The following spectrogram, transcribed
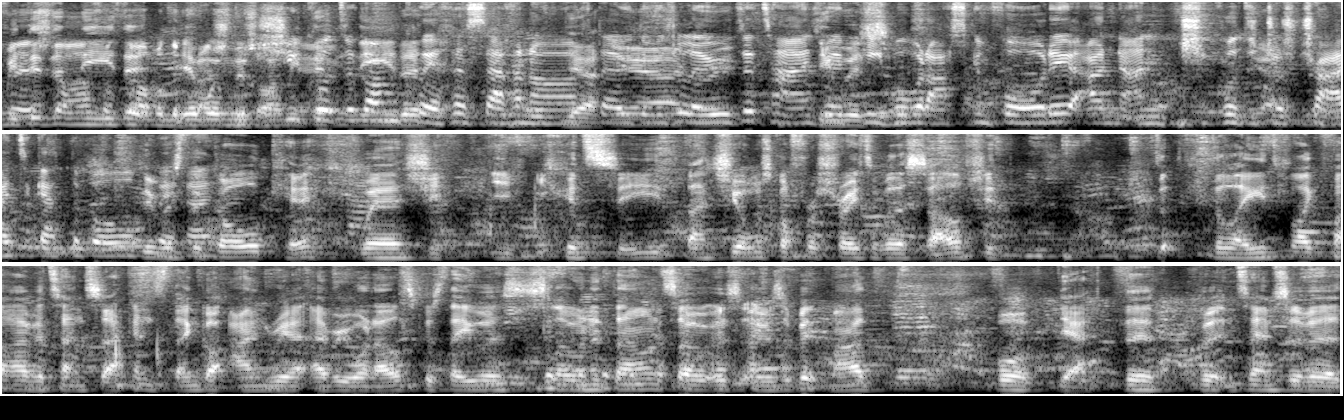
ones we didn't need I thought, when it. the Yeah, when pressure we. She could have gone quicker second half Yeah. though. There was loads of times There where was- people were asking for it and, and she could have just tried to get the ball There was the goal kick where she you, you could see that she almost got frustrated with herself. She d- delayed for like five or ten seconds, then got angry at everyone else because they were slowing it down. So it was, it was a bit mad. But yeah, the, but in terms of uh,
